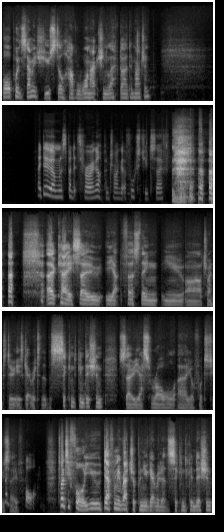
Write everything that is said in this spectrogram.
4 points damage. You still have one action left, I'd imagine. I do. I'm going to spend it throwing up and try and get a fortitude save. okay, so yeah, first thing you are trying to do is get rid of the sickened condition. So yes, roll uh, your fortitude save. Four. 24, you definitely retch up and you get rid of the sickened condition.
